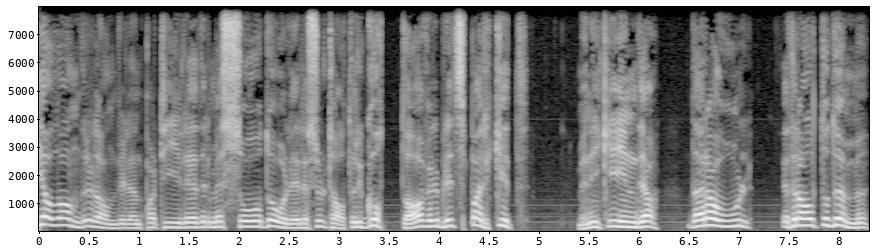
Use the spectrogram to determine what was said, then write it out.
I alle andre land ville en partileder med så dårlige resultater gått av eller blitt sparket, men ikke i India, der Raoul, etter alt å dømme,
